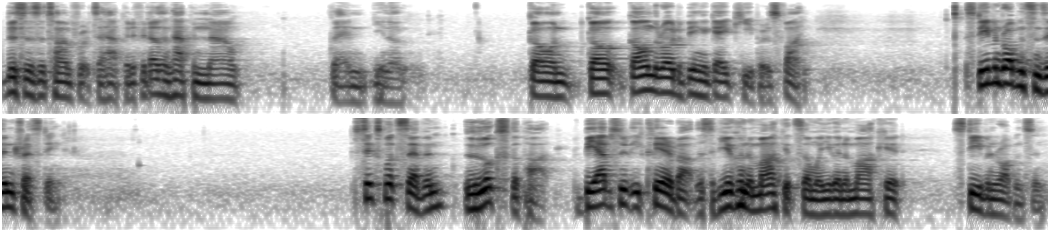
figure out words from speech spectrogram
this is the time for it to happen. If it doesn't happen now, then you know, go on go go on the road of being a gatekeeper. It's fine. Stephen Robinson's interesting. Six foot seven, looks the part. Be absolutely clear about this. If you're going to market someone, you're going to market Stephen Robinson.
